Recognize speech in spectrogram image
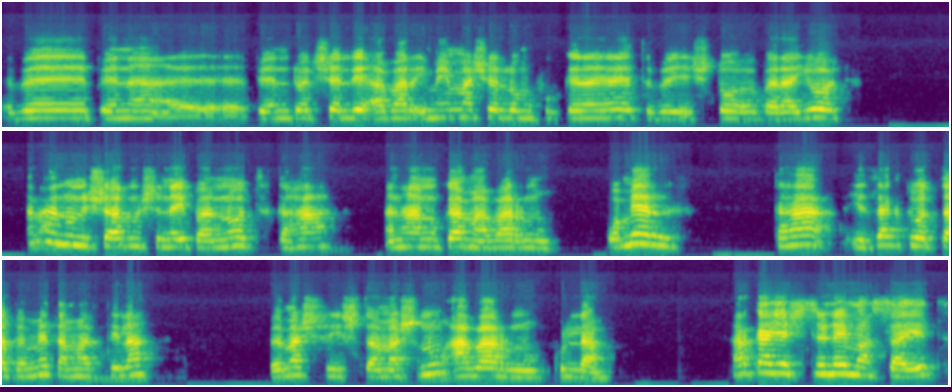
ובן דוד שלי עבר עם אמא שלו מבוגרת ואשתו בראיות. אנחנו נשארנו שני בנות, ככה אנחנו גם עברנו. הוא אומר, ככה הזגתי אותה, באמת אמרתי לה, במה שהשתמשנו, עברנו כולם. אחר כך יש שני משאית.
